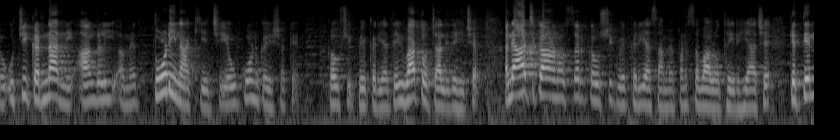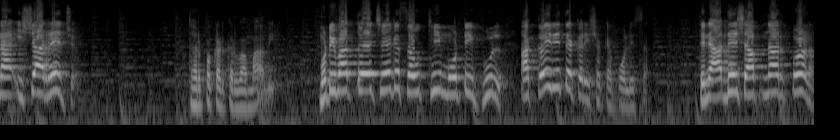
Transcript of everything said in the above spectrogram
ઊંચી કરનારની આંગળી અમે તોડી નાખીએ છીએ. એવું કોણ કહી શકે? કૌશિક વેકરિયા. તેવી વાતો ચાલી રહી છે. અને આ જ કારણોસર કૌશિક વેકરિયા સામે પણ સવાલો થઈ રહ્યા છે કે તેના ઈશારે જ ધરપકડ કરવામાં આવી. મોટી વાત તો એ છે કે સૌથી મોટી ભૂલ આ કઈ રીતે કરી શકે પોલીસે? તેને આદેશ આપનાર પણ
